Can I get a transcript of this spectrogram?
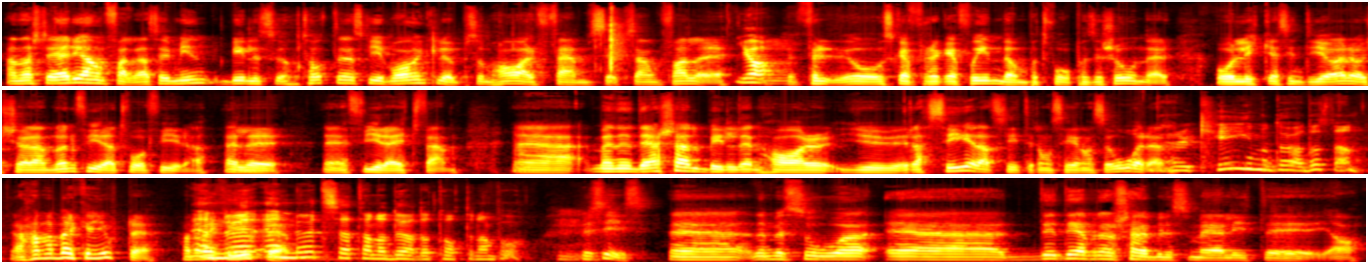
annars är det ju anfallare. Alltså i min bild så Tottenham ska ju vara en klubb som har fem, sex anfallare. Ja. För, och ska försöka få in dem på två positioner. Och lyckas inte göra det och köra ändå en 4-2-4 eller eh, 4-1-5. Eh, men den där självbilden har ju raserats lite de senaste åren. Harry Kane har dödat den. Ja, han har verkligen gjort det. Han har Ännu, verkligen gjort det. ännu ett sätt han har dödat Tottenham på. Precis. Eh, nej men så, eh, det, det är väl en självbild som är lite, ja,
